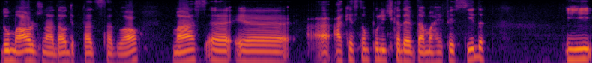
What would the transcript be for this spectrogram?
do Mauro de Nadal, deputado estadual, mas é, é, a, a, questão política deve dar uma arrefecida e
